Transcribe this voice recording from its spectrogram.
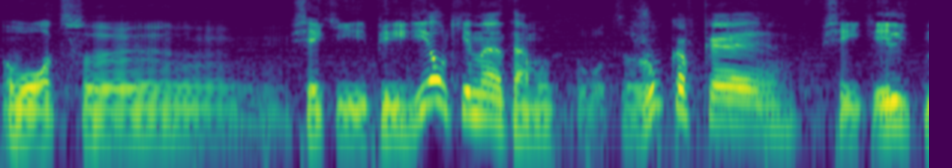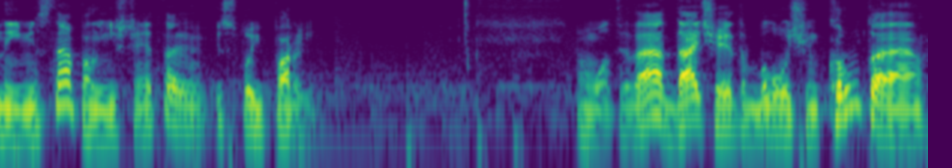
Вот. Э, всякие Переделкины, там вот, вот Жуковка, все эти элитные места полнейшие, это из той поры. Вот, и да, дача это было очень круто.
